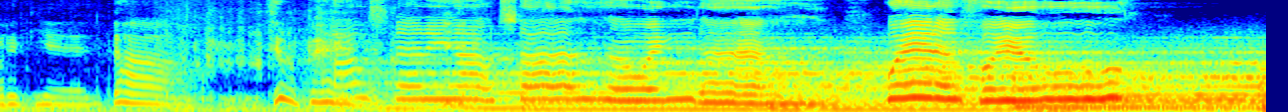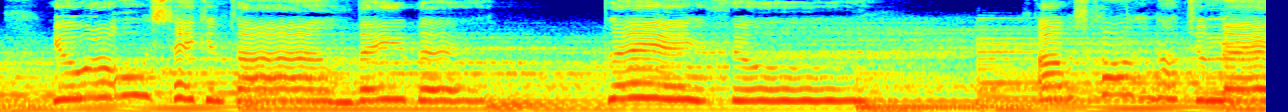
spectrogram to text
Dobry pies, tak. Super. I was standing outside, waiting, waiting for you. You were always taking time, baby, playing it through. I was calling out your name,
